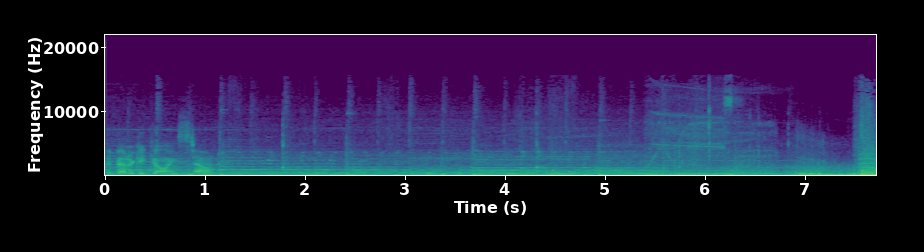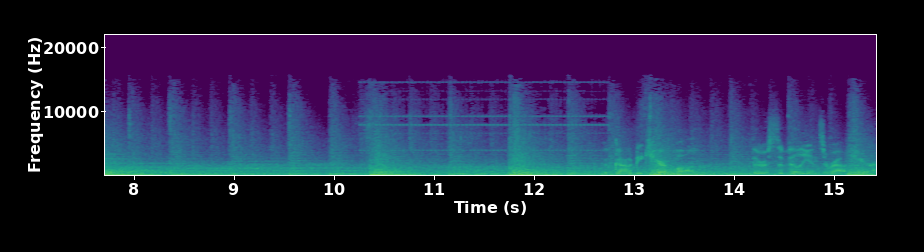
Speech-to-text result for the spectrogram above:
We better get going, Stone. We've got to be careful. There are civilians around here.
